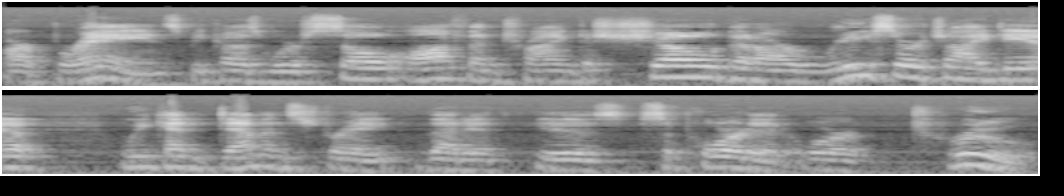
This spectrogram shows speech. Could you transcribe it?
our brains because we're so often trying to show that our research idea we can demonstrate that it is supported or true.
